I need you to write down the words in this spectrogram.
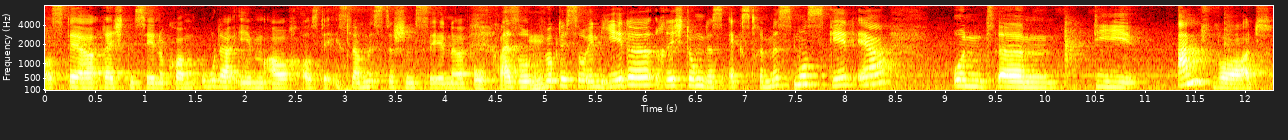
aus der rechten Szene kommen oder eben auch aus der islamistischen Szene. Oh. Also Mhm. wirklich so in jede Richtung des Extremismus geht er. Und ähm, die Antwort,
